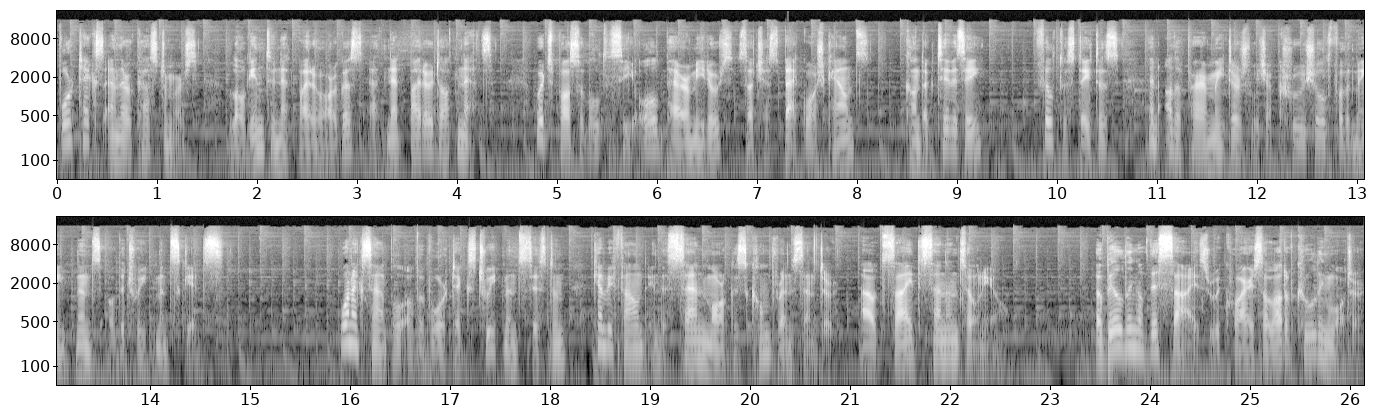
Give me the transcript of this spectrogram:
Vortex and their customers log into NetBiter Argos at netbiter.net, where it's possible to see all parameters such as backwash counts, conductivity, filter status and other parameters which are crucial for the maintenance of the treatment skids. One example of a Vortex treatment system can be found in the San Marcos Conference Center outside San Antonio. A building of this size requires a lot of cooling water,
